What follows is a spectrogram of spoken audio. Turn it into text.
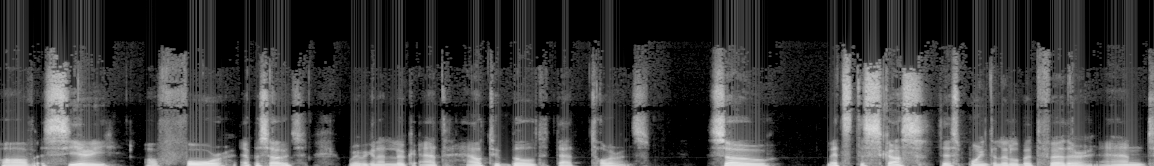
of a series of four episodes where we're going to look at how to build that tolerance. So let's discuss this point a little bit further and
